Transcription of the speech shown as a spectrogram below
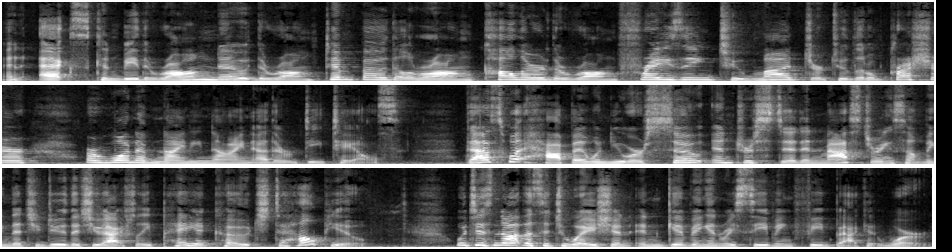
And X can be the wrong note, the wrong tempo, the wrong color, the wrong phrasing, too much or too little pressure, or one of 99 other details. That's what happened when you are so interested in mastering something that you do that you actually pay a coach to help you, which is not the situation in giving and receiving feedback at work.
